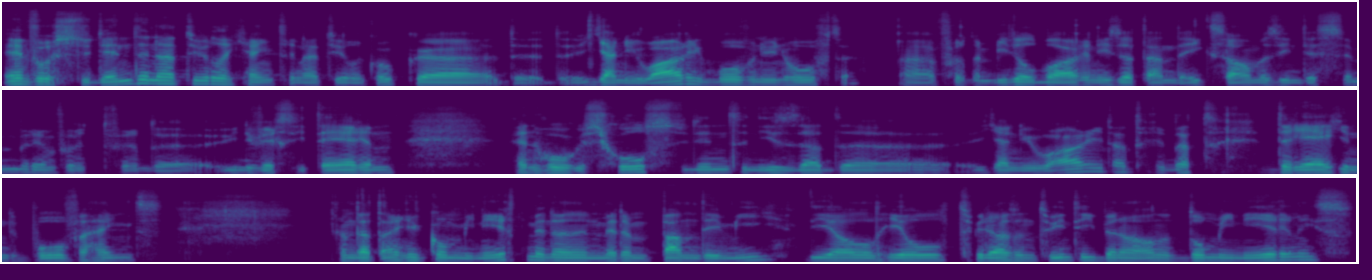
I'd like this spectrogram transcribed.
Ehm, en voor studenten natuurlijk hangt er natuurlijk ook uh, de, de, januari boven hun hoofd. Uh, voor de middelbaren is dat dan de examens in december en voor, voor de universitairen en hogeschoolstudenten is dat uh, januari dat er, dat dreigend boven hangt. En dat dan gecombineerd met een, met een pandemie die al heel 2020 bijna aan het domineren is.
